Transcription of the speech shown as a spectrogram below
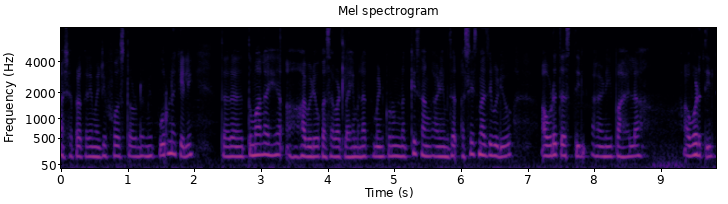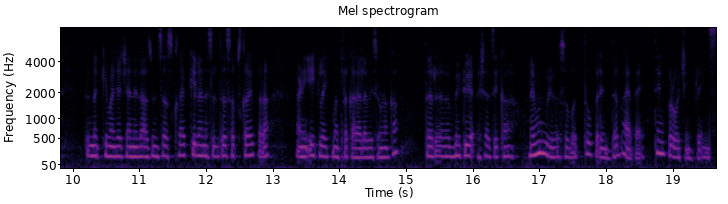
अशा प्रकारे माझी फर्स्ट ऑर्डर मी पूर्ण केली. तर तुम्हाला हे हा व्हिडिओ कसा वाटला हे मला कमेंट करून नक्की सांगा. आणि जर असेच माझे व्हिडिओ आवडत असतील आणि पाहायला आवडतील तर नक्की माझ्या चॅनलला अजून सबस्क्राईब केलं नसेल तर सबस्क्राईब करा. आणि एक लाईक मात्र करायला विसरू नका. तर भेटूया अशाच एका नवीन व्हिडिओसोबत तोपर्यंत bye bye thank for watching friends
